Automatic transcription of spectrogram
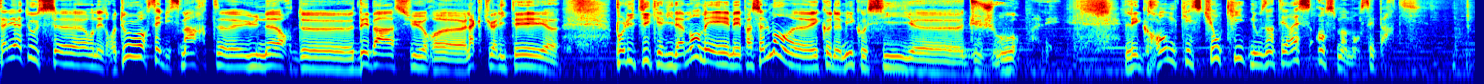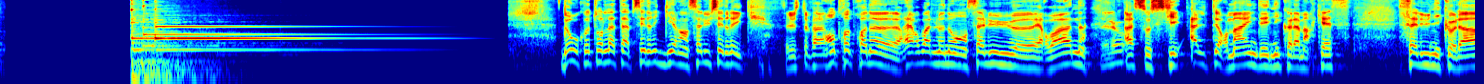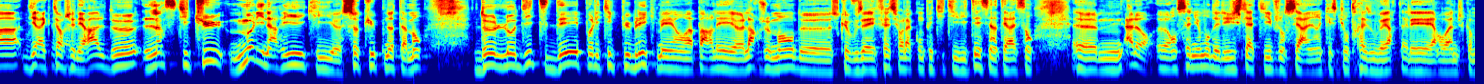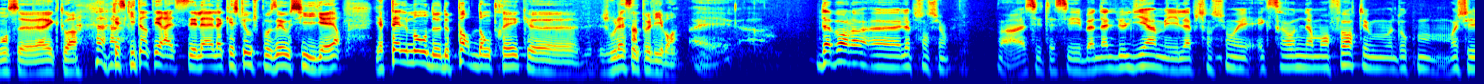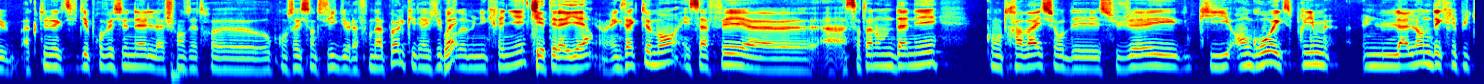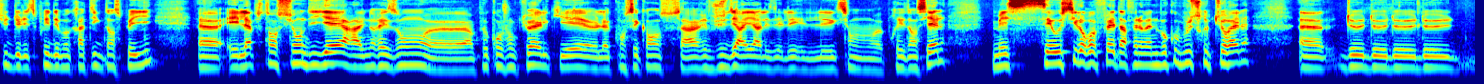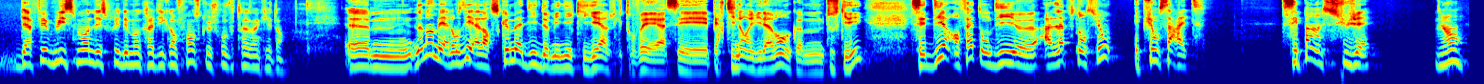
Salut à tous, euh, on est de retour, c'est Bismart, euh, une heure de débat sur euh, l'actualité euh, politique évidemment, mais, mais pas seulement, économique aussi du jour. Les, les grandes questions qui nous intéressent en ce moment, c'est parti. Donc, autour de la table, Cédric Guérin. Salut Cédric. Salut Stéphane. Entrepreneur, Erwan Lenon. Salut Erwan. Hello. Associé Altermind et Nicolas Marques. Salut Nicolas, directeur général de l'Institut Molinari qui euh, s'occupe notamment de l'audit des politiques publiques. Mais on va parler euh, largement de ce que vous avez fait sur la compétitivité, c'est intéressant. Euh, alors, euh, enseignement des législatives, j'en sais rien, question très ouverte. Allez Erwan, je commence avec toi. Qu'est-ce qui t'intéresse? C'est la, la question que je posais aussi hier. Il y a tellement de, de portes d'entrée que je vous laisse un peu libre. D'abord, la- l'abstention. Enfin, c'est assez banal de le dire, mais l'abstention est extraordinairement forte. Et donc, moi, j'ai, à côté de mon activité professionnelle, la chance d'être euh, au conseil scientifique de la Fondapol, qui est dirigé Ouais. par Dominique Régnier. Qui était là hier Exactement. Et ça fait euh, un certain nombre d'années qu'on travaille sur des sujets qui, en gros, expriment la lente décrépitude de l'esprit démocratique dans ce pays. Euh, et l'abstention d'hier a une raison euh, un peu conjoncturelle qui est euh, la conséquence, ça arrive juste derrière l'élection présidentielle, mais c'est aussi le reflet d'un phénomène beaucoup plus structurel d'affaiblissement de l'esprit démocratique en France que je trouve très inquiétant. Non, non, mais allons-y. Alors, ce que m'a dit Dominique hier, j'ai trouvé assez pertinent, évidemment, comme tout ce qu'il dit, c'est de dire, en fait, on dit à l'abstention, et puis on s'arrête. C'est pas un sujet.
